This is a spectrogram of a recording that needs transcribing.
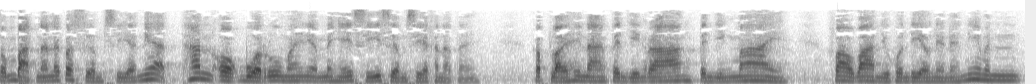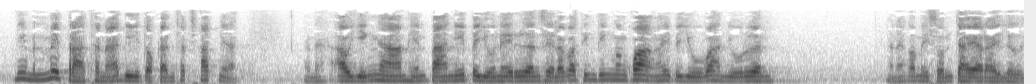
สมบัตินั้นแล้วก็เสื่อมเสียเนี่ยท่านออกบวชรู้ไหมเนี่ยมเหสีเสื่อมเสียขนาดไหน ก็ปล่อยให้นางเป็นหญิงร้าง เป็นหญิงไม้เฝ้าบ้านอยู่คนเดียวเนี่ยนะนี่มันนี่มันไม่ปรารถนาดีต่อกันชัดๆเนี่ยนะเอาหญิงงามเห็นปานนี้ไปอยู่ในเรือนเสร็จแล้วก็ทิ้งทิ้งคว้างๆให้ไปอยู่บ้านอยู่เรือนอันนั้นก็ไม่สนใจอะไรเลย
